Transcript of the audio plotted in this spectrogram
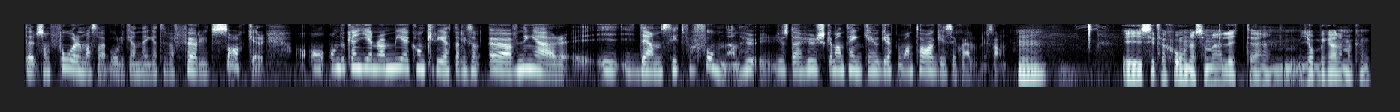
där, som får en massa olika negativa följdsaker. Om du kan ge några mer konkreta liksom, övningar i, i den situationen. Hur, just där, hur ska man tänka, hur greppar man tag i sig själv? Liksom? Mm i situationer som är lite mm, jobbiga där man kan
